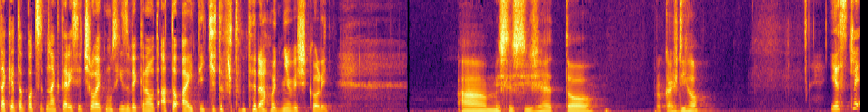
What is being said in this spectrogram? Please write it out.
tak je to pocit, na který si člověk musí zvyknout a to IT tě to v tom teda hodně vyškolí. A myslíš si, že je to pro každýho? Jestli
